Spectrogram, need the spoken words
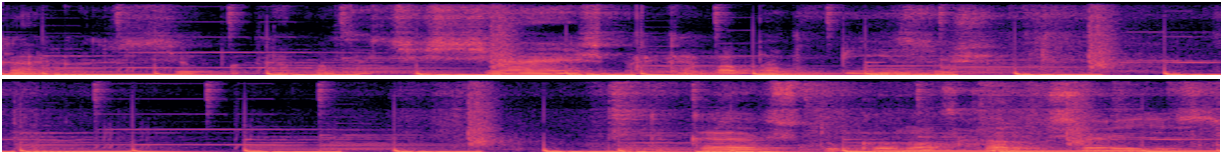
Так вот все пока позачищаешь, пока поподписываешь. Такая штука у нас хорошая есть.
